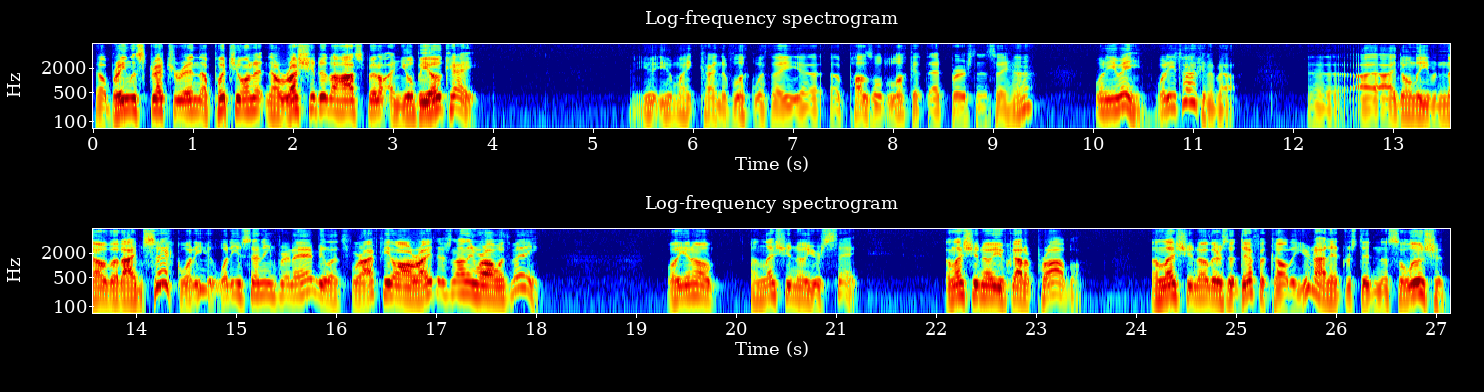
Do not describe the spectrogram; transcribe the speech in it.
they'll bring the stretcher in, they'll put you on it, and they'll rush you to the hospital, and you'll be okay. You, you might kind of look with a, uh, a puzzled look at that person and say, Huh? What do you mean? What are you talking about? Uh, I, I don't even know that I'm sick. What are you What are you sending for an ambulance for? I feel all right. There's nothing wrong with me. Well, you know, unless you know you're sick, unless you know you've got a problem, unless you know there's a difficulty, you're not interested in a solution.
